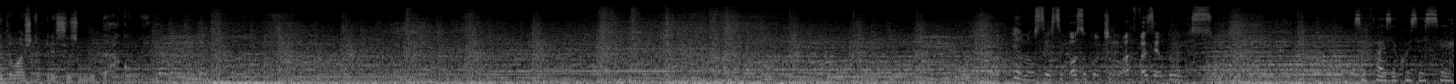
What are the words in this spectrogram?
Então acho que preciso mudar com ele. Se posso continuar fazendo isso. Você faz a coisa certa.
